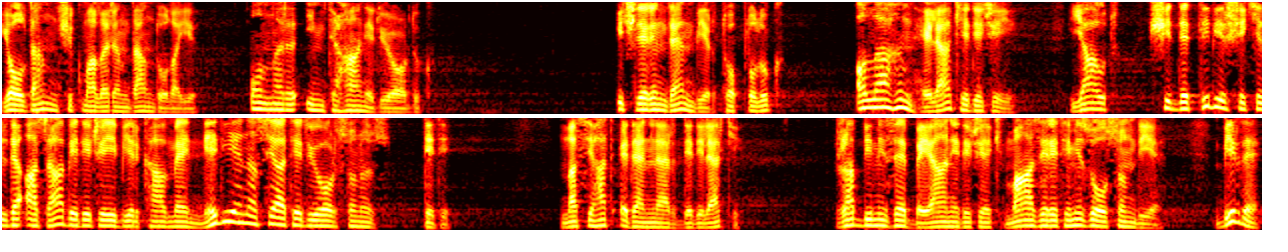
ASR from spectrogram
yoldan çıkmalarından dolayı onları imtihan ediyorduk. İçlerinden bir topluluk Allah'ın helak edeceği yahut şiddetli bir şekilde azap edeceği bir kavme ne diye nasihat ediyorsunuz dedi. Nasihat edenler dediler ki, Rabbimize beyan edecek mazeretimiz olsun diye. Bir de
